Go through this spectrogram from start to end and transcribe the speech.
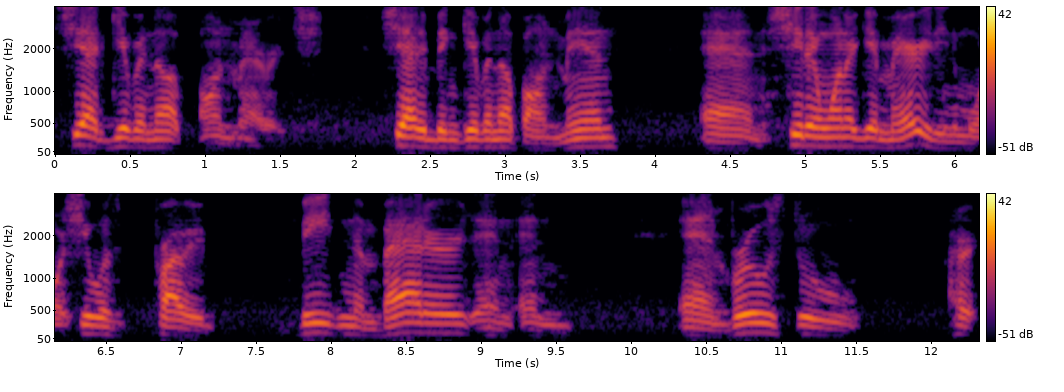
she had given up on marriage. She had been given up on men, and she didn't want to get married anymore. She was probably beaten and battered and and and bruised through her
